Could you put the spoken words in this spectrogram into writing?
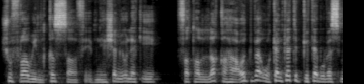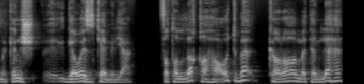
شوف راوي القصة في ابن هشام يقول لك إيه؟ فطلقها عتبة وكان كاتب كتابه بس ما كانش جواز كامل يعني. فطلقها عتبة كرامة لها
